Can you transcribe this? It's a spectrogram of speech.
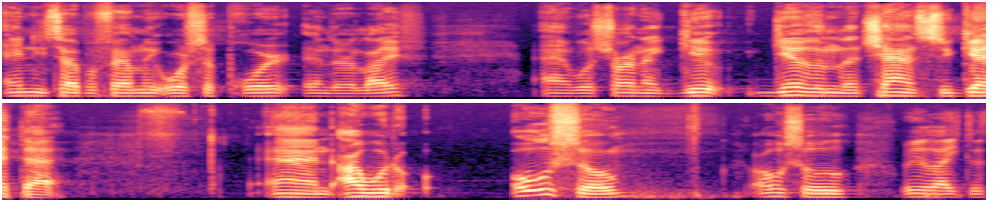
any type of family or support in their life, and was trying to give give them the chance to get that. And I would also also really like the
